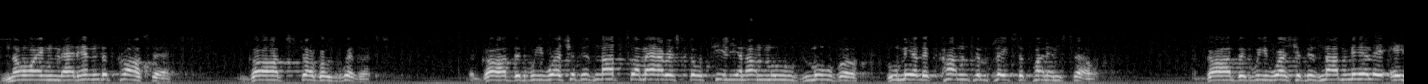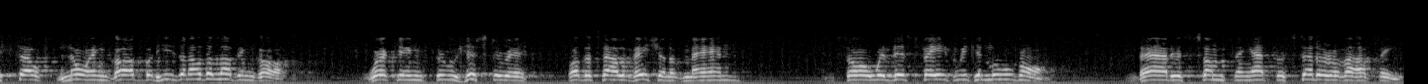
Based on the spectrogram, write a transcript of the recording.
knowing that in the process, God struggles with us. The God that we worship is not some Aristotelian unmoved mover who merely contemplates upon himself. The God that we worship is not merely a self-knowing God, but he's another loving God, working through history for the salvation of man. And so with this faith we can move on. That is something at the center of our faith,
